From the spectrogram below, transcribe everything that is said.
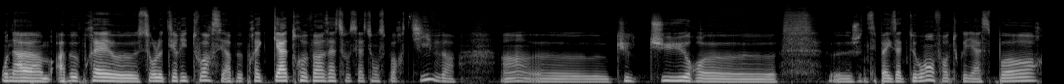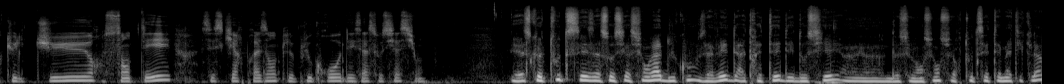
on a à peu près euh, sur le territoire, c'est à peu près 80 associations sportives, hein, euh, culture, je ne sais pas exactement, enfin en tout cas il y a sport, culture, santé, c'est ce qui représente le plus gros des associations. Et est-ce que toutes ces associations-là, du coup, vous avez à traiter des dossiers de subvention sur toutes ces thématiques-là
